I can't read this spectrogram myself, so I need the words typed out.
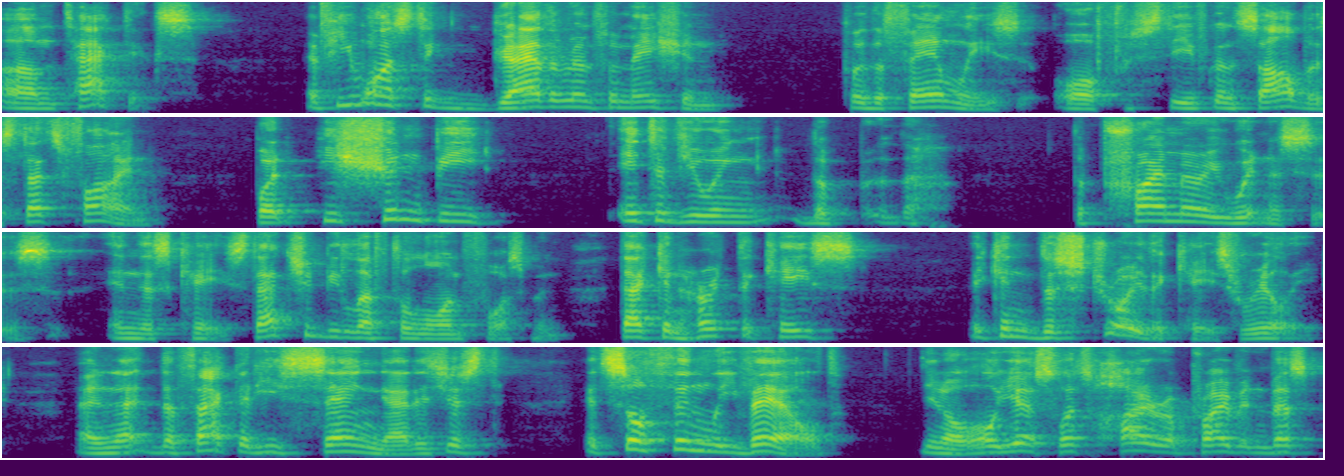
um, tactics. If he wants to gather information for the families or for Steve Goncalves, that's fine. But he shouldn't be interviewing the, the, the primary witnesses in this case. That should be left to law enforcement. That can hurt the case. It can destroy the case, really. And that, the fact that he's saying that is just, it's so thinly veiled you know, oh yes, let's hire a private investor.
